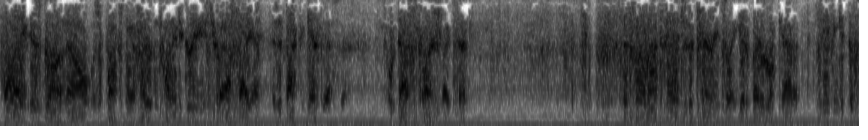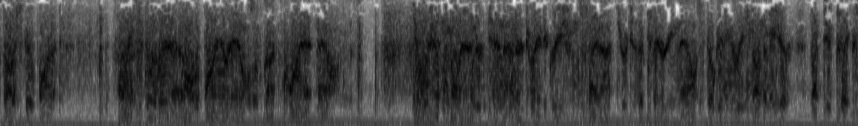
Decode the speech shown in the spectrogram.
The light is gone now. It was approximately 120 degrees from the site. Is it back again? Yes, sir. Oh, that's the flashlight set. Let's move out to the edge of the clearing so I can get a better look at it. See if you can get the star scope on it. The light's still there, and all the barnyard animals have gotten quiet now. Yeah, we're heading about 110 to 120 degrees from the site out through to the clearing now. Still getting a reading on the meter. About two clicks.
